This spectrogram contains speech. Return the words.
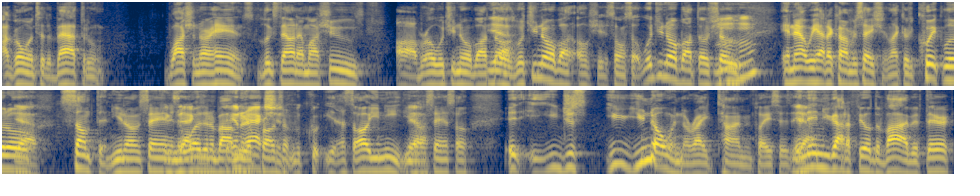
I go into the bathroom, washing our hands, looks down at my shoes. Oh, bro, what you know about Yeah. Mm-hmm. those? What you know about? Oh shit, so and so. What you know about those shows? And now we had a conversation, like a quick little Yeah. something. You know what I'm saying? And Exactly. it wasn't about me Interaction. approaching Yeah, that's all you need. You Yeah. know what I'm saying? So it, you just you you know when the right time and place is, and then you got to feel the vibe. If they're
